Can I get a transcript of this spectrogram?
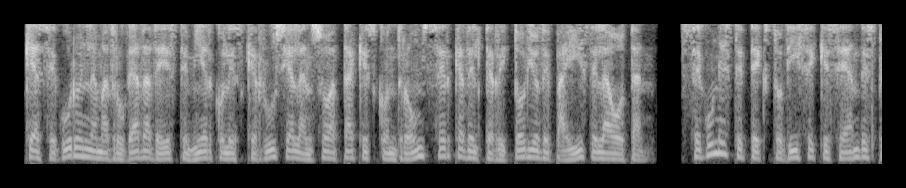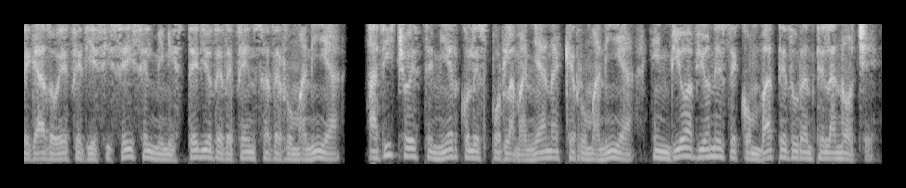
que aseguró en la madrugada de este miércoles que Rusia lanzó ataques con drones cerca del territorio de país de la OTAN. Según este texto dice que se han desplegado F-16 el Ministerio de Defensa de Rumanía, ha dicho este miércoles por la mañana que Rumanía envió aviones de combate durante la noche,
